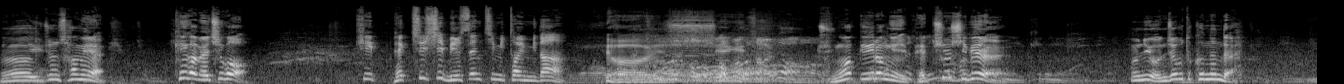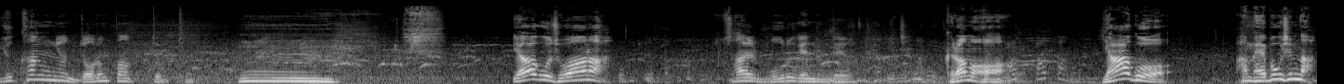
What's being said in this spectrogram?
어, 이준 3위. 키가 몇이고? 키 171cm입니다. 야, 씨. 중학교 1학년이 171. 아니 언제부터 컸는데? 6학년 여름방학 때부터. 음. 야구 좋아하나? 잘 모르겠는데요. 그러면 야구 한번 해보고 싶나?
